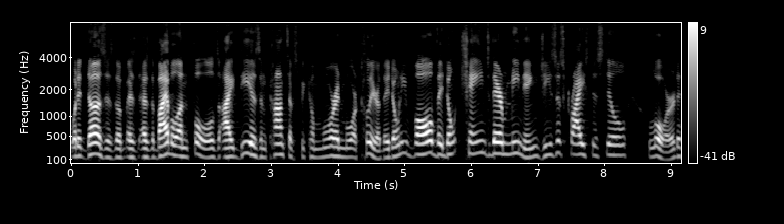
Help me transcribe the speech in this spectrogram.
what it does is the, as, as the Bible unfolds, ideas and concepts become more and more clear. They don't evolve, they don't change their meaning. Jesus Christ is still Lord.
